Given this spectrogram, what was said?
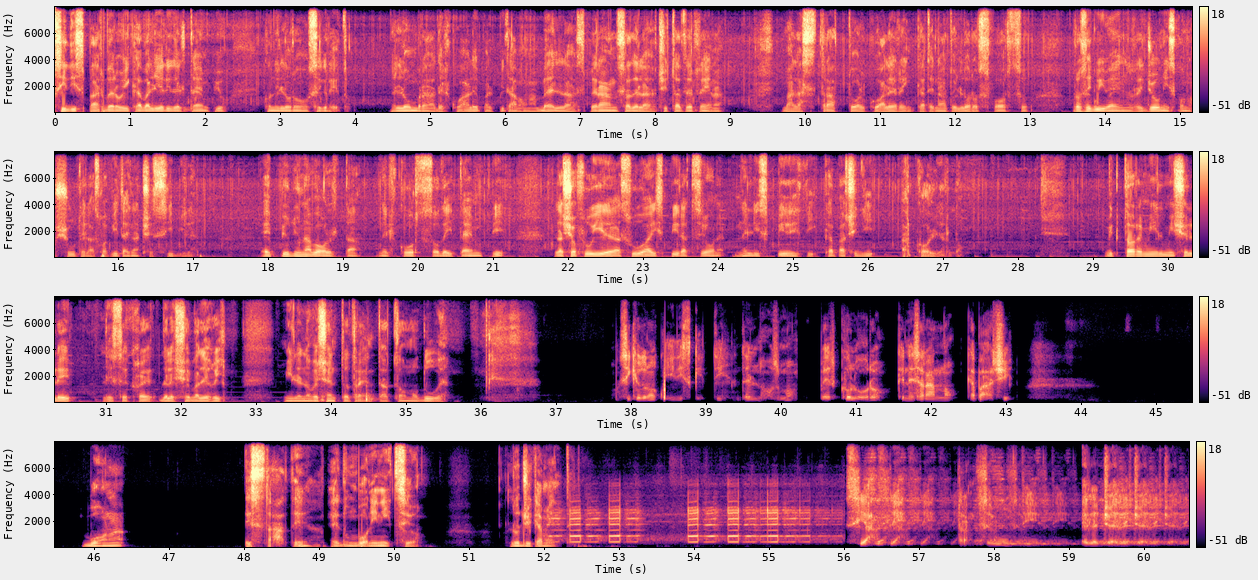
Così disparvero i cavalieri del Tempio con il loro segreto, nell'ombra del quale palpitava una bella speranza della città terrena, ma l'astratto al quale era incatenato il loro sforzo proseguiva in regioni sconosciute la sua vita inaccessibile. E più di una volta nel corso dei tempi lasciò fluire la sua ispirazione negli spiriti capaci di accoglierlo. Victor Émile Michelet, Les secrets de la chevalerie, 1930, tomo 2. Si chiudono qui i dischetti del Nosmo per coloro che ne saranno capaci. Buona estate ed un buon inizio, logicamente. Siate transeunti e leggeri, leggeri, leggeri.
